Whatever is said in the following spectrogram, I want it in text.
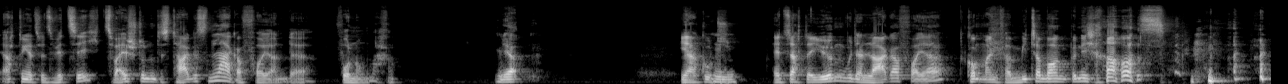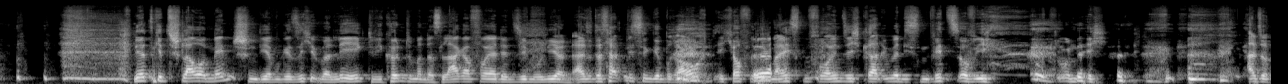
Achtung, jetzt wird's witzig, zwei Stunden des Tages ein Lagerfeuer in der Wohnung machen. Ja. Ja, gut. Mhm. Jetzt sagt der Jürgen wieder Lagerfeuer. Kommt mein Vermieter, morgen bin ich raus. jetzt gibt's schlaue Menschen, die haben sich überlegt, wie könnte man das Lagerfeuer denn simulieren. Also das hat ein bisschen gebraucht. Ich hoffe, die meisten freuen sich gerade über diesen Witz, so wie du und ich. Also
